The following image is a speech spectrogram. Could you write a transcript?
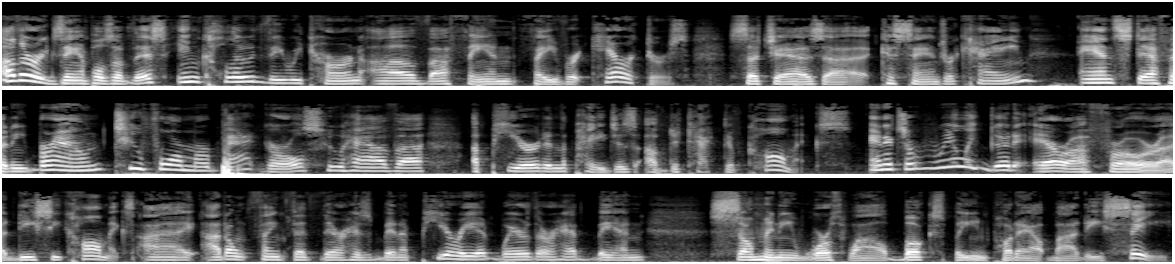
Other examples of this include the return of uh, fan favorite characters, such as uh, Cassandra Cain and Stephanie Brown, two former Batgirls who have uh, appeared in the pages of Detective Comics. And it's a really good era for uh, DC Comics. I, I don't think that there has been a period where there have been so many worthwhile books being put out by DC.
